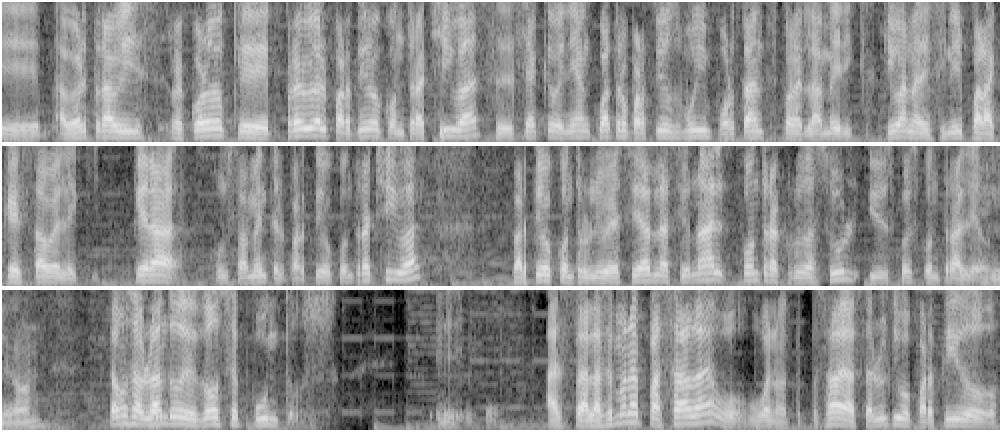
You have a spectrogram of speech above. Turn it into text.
Eh, a ver, Travis, recuerdo que previo al partido contra Chivas se decía que venían cuatro partidos muy importantes para el América, que iban a definir para qué estaba el equipo, que era justamente el partido contra Chivas, partido contra Universidad Nacional, contra Cruz Azul y después contra León. León. Estamos hablando de 12 puntos. Eh, hasta la semana pasada, o bueno, pasada, hasta el último partido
